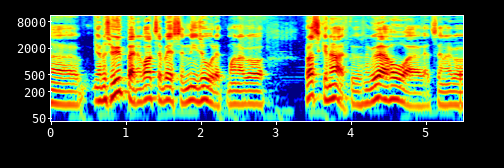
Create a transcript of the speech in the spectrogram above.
ja no see hüpe nagu ACB-sse on nii suur, et ma nagu raske näha, et kuidas nagu ühe hooajaga, et see nagu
